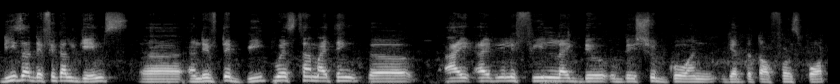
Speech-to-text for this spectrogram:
these are difficult games, and if they beat West Ham, I think I I really feel like they they should go and get the top four spot.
